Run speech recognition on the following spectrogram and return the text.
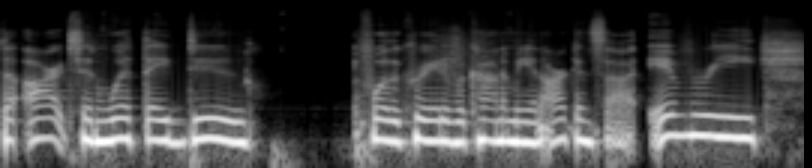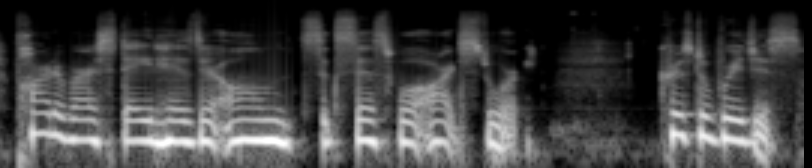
the arts and what they do for the creative economy in Arkansas. Every part of our state has their own successful art story. Crystal Bridges.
